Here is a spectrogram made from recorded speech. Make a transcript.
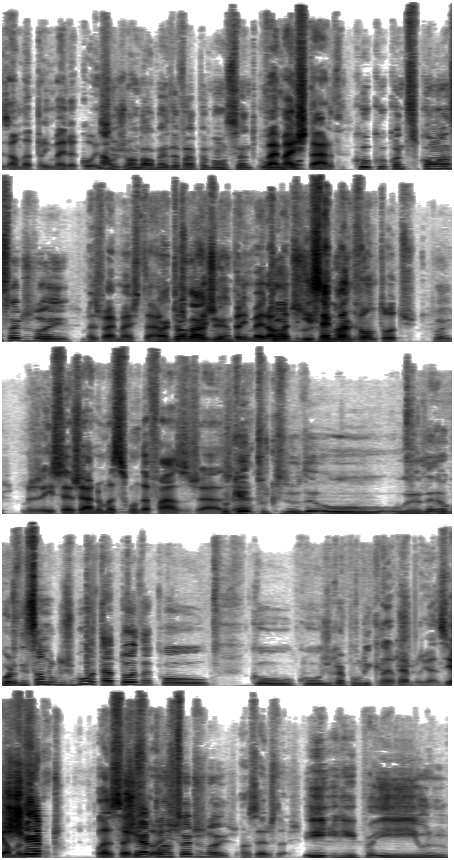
Mas há uma primeira coisa. Não, o João de Almeida vai para Monsanto com, vai mais tarde, com, com, com, com Lanceiros 2. mas vai mais tarde. Vai toda a gente, Primeiro os isso é quando vão todos. Pois. Mas isso é já numa segunda fase. Já, Porque, já. porque o, o- a guarnição de Lisboa está toda com, com, com os republicanos. Nos republicanos. E há uma- Exceto, Lanceiros 2. Lanceiros 2. Lanceiros 2. E, e, e,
